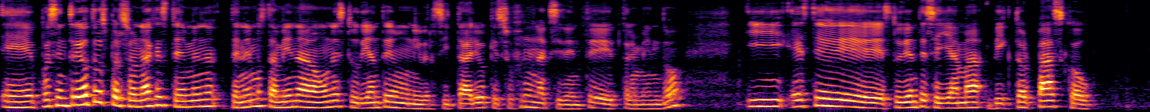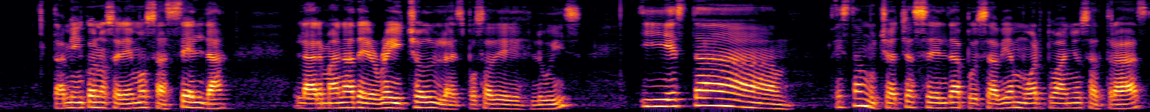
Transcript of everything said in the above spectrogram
Eh, pues entre otros personajes tenemos también a un estudiante universitario que sufre un accidente tremendo y este estudiante se llama Víctor Pascoe. También conoceremos a Zelda, la hermana de Rachel, la esposa de Luis. Y esta, esta muchacha Zelda pues había muerto años atrás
